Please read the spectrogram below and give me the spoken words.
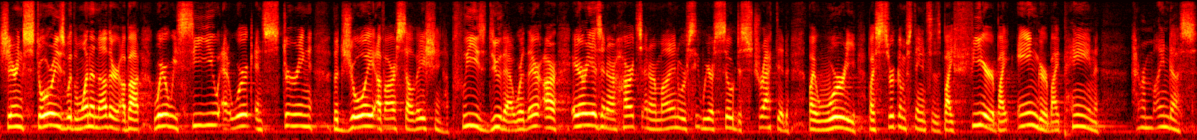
sharing stories with one another about where we see you at work and stirring the joy of our salvation. Uh, please do that. Where there are areas in our hearts and our mind where we are so distracted by worry, by circumstances, by fear, by anger, by pain, and remind us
